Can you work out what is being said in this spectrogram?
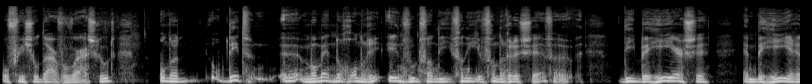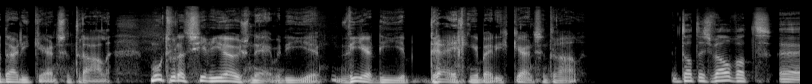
official daarvoor waarschuwt. Onder, op dit uh, moment nog onder invloed van, die, van, die, van de Russen. Hè, die beheersen en beheren daar die kerncentrale. Moeten we dat serieus nemen? Die, uh, weer die dreigingen bij die kerncentrale? Dat is wel wat uh,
